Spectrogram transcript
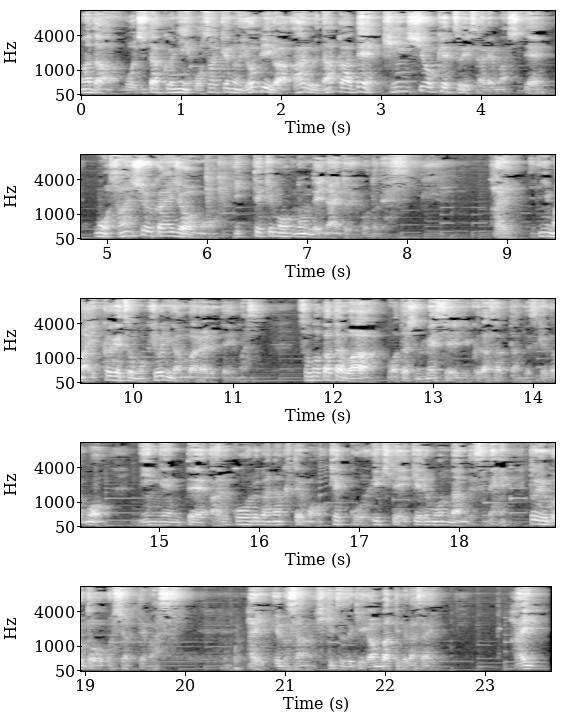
まだご自宅にお酒の予備がある中で禁酒を決意されまして、もう3週間以上も一滴も飲んでいないということです。はい。今1ヶ月を目標に頑張られています。その方は私にメッセージくださったんですけども、人間ってアルコールがなくても結構生きていけるもんなんですね。ということをおっしゃってます。はい。M さん、引き続き頑張ってください。はい。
